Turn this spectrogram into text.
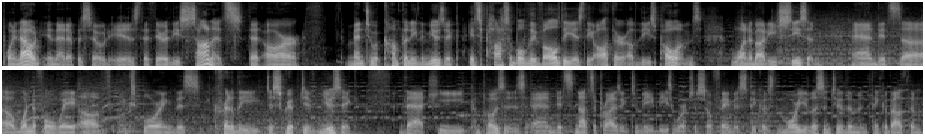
point out in that episode is that there are these sonnets that are meant to accompany the music. It's possible Vivaldi is the author of these poems, one about each season. And it's uh, a wonderful way of exploring this incredibly descriptive music that he composes. And it's not surprising to me these works are so famous because the more you listen to them and think about them,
